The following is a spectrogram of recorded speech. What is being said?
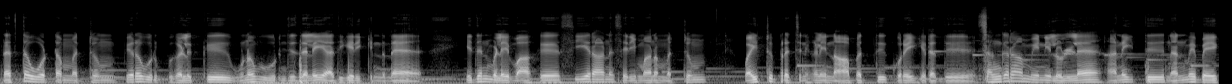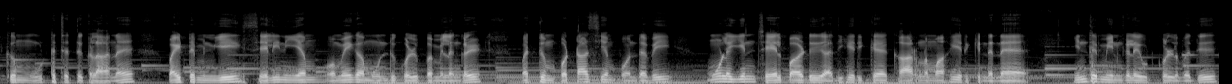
இரத்த ஓட்டம் மற்றும் பிற உறுப்புகளுக்கு உணவு உறிஞ்சுதலை அதிகரிக்கின்றன. இதன் விளைவாக சீரான செரிமானம் மற்றும் வயிற்று பிரச்சனைகளின் ஆபத்து குறைகிறது. சங்கரா மீனில் உள்ள அனைத்து நன்மை பயக்கும் ஊட்டச்சத்துக்களான வைட்டமின் ஏ செலினியம் ஒமேகா மூன்று கொழுப்பமிலங்கள் மற்றும் பொட்டாசியம் போன்றவை மூளையின் செயல்பாடு அதிகரிக்க காரணமாக இருக்கின்றன. இந்த மீன்களை உட்கொள்வது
